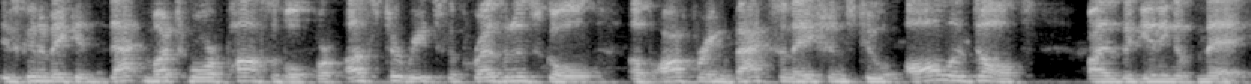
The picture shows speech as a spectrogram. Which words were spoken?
is going to make it that much more possible for us to reach the president's goal of offering vaccinations to all adults by the beginning of May.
